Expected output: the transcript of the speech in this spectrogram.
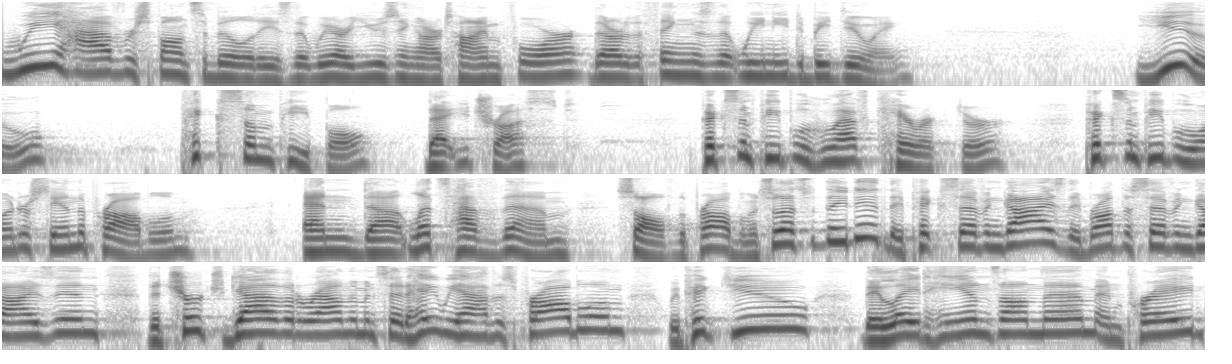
we have responsibilities that we are using our time for that are the things that we need to be doing. You pick some people that you trust, pick some people who have character, pick some people who understand the problem, and uh, let's have them solve the problem. And so that's what they did. They picked seven guys, they brought the seven guys in. The church gathered around them and said, Hey, we have this problem. We picked you. They laid hands on them and prayed.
